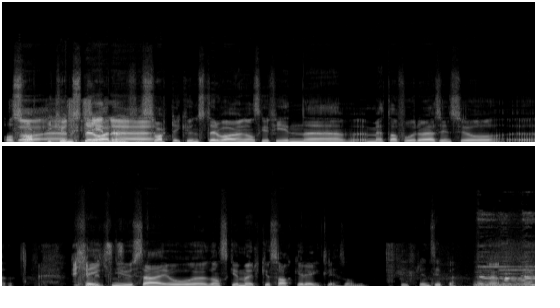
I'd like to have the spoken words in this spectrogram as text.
og eh, svartekunster, var en, eh, svartekunster var jo en ganske fin uh, metafor, og jeg syns jo uh, fake minst. news er jo ganske mørke saker, egentlig, sånn i prinsippet.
